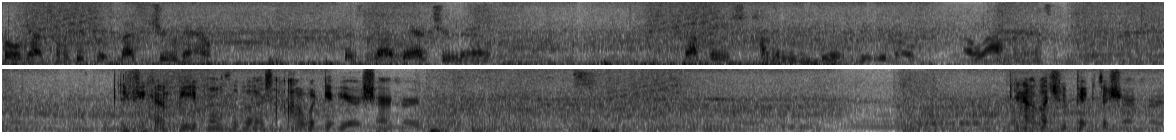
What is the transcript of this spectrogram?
Oh, that's fucking true. That's true now. That's goddamn true now. Definitely just come coming, beat you both. I'll laugh. If you can beat both of us, I would give you a shark card. And I'll let you pick the shark card.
